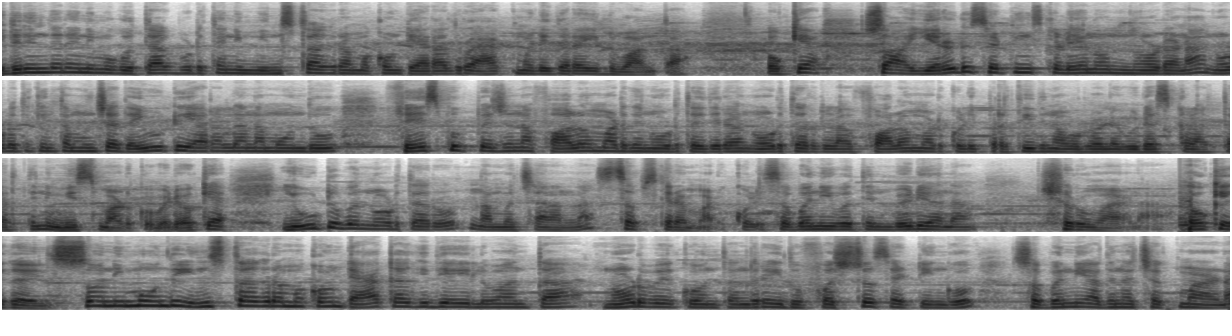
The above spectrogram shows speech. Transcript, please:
ಇದರಿಂದನೇ ನಿಮಗೆ ಗೊತ್ತಾಗ್ಬಿಡುತ್ತೆ ನಿಮ್ಮ ಇನ್ಸ್ಟಾಗ್ರಾಮ್ ಅಕೌಂಟ್ ಯಾರಾದರೂ ಆ್ಯಕ್ ಮಾಡಿದಾರಾ ಇಲ್ವಾ ಅಂತ. ಓಕೆ ಸೊ ಆ ಎರಡು ಸೆಟ್ಟಿಂಗ್ಸ್ಗಳೇನೋ ನೋಡೋಣ. ನೋಡೋದಕ್ಕಿಂತ ಮುಂಚೆ ದಯವಿಟ್ಟು ಯಾರೆಲ್ಲ ನಮ್ಮ ಒಂದು ಫೇಸ್ಬುಕ್ ಪೇಜನ್ನು ಫಾಲೋ ಮಾಡದೆ ನೋಡ್ತಾ ಇದ್ದೀರಾ ನೋಡ್ತಾ ಇರಲ್ಲ ಫಾಲೋ ಮಾಡ್ಕೊಳ್ಳಿ. ಪ್ರತಿದಿನ ಒಳ್ಳೊಳ್ಳೆ ವೀಡಿಯೋಸ್ಗಳಾಗ್ತಾ ಇರ್ತೀನಿ. ಮಿಸ್ ಮಾಡ್ಕೋಬೇಡಿ. ಓಕೆ ಯೂಟ್ಯೂಬಲ್ಲಿ ನೋಡ್ತಾ ಇರೋರು ನಮ್ಮ ಚಾನಲ್ನ ಸಬ್ಸ್ಕ್ರೈಬ್ ಮಾಡ್ಕೊಳ್ಳಿ. ಸೊ ಬನ್ನಿ ಇವತ್ತಿನ ವಿಡಿಯೋನ ಶುರು ಮಾಡೋಣ. ಓಕೆ ಗೈಸ್ ಸೊ ನಿಮ್ಮ ಒಂದು ಇನ್ಸ್ಟಾಗ್ರಾಮ್ ಅಕೌಂಟ್ ಯಾಕೆ ಆಗಿದೆಯಾ ಇಲ್ವಾ ಅಂತ ನೋಡಬೇಕು ಅಂತಂದರೆ ಇದು ಫಸ್ಟ್ ಸೆಟ್ಟಿಂಗು ಸೊ ಬನ್ನಿ, ಅದನ್ನು ಚೆಕ್ ಮಾಡೋಣ.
